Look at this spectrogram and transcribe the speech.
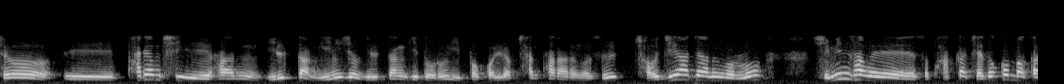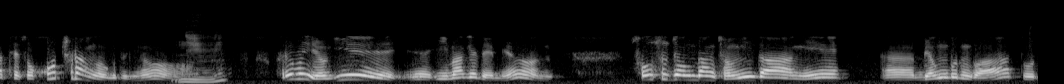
저 이 파렴치한 일당 인위적 일당 기도로 입법 권력 찬탈하는 것을 저지하자는 걸로 시민사회에서 바깥 제도권 바깥에서 호출한 거거든요. 네, 그러면 여기에 예, 임하게 되면 소수정당 정의당의 어, 명분과 또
